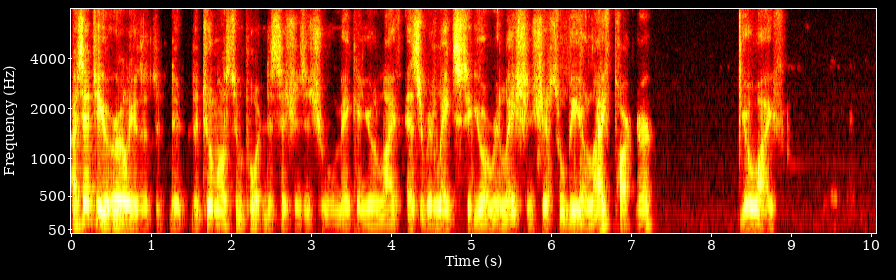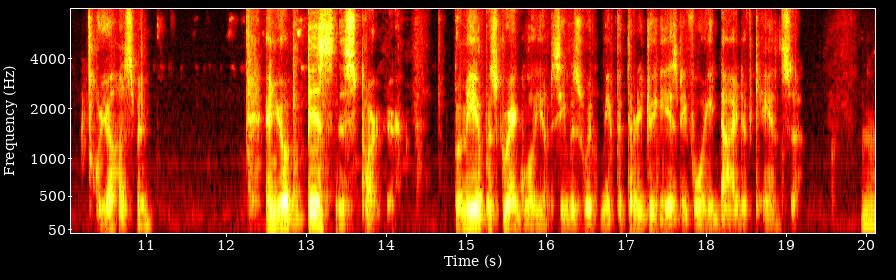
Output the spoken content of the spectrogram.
I said to you earlier that the, the, the, two most important decisions that you will make in your life as it relates to your relationships will be your life partner, your wife, or your husband, and your business partner. For me, it was Greg Williams. He was with me for 32 years before he died of cancer. Hmm.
